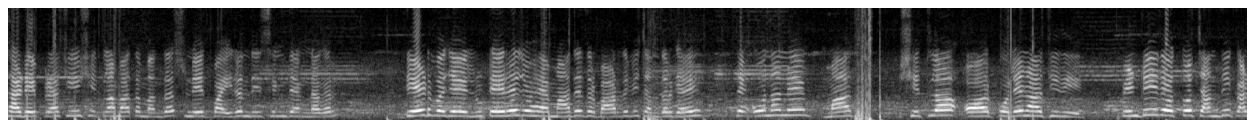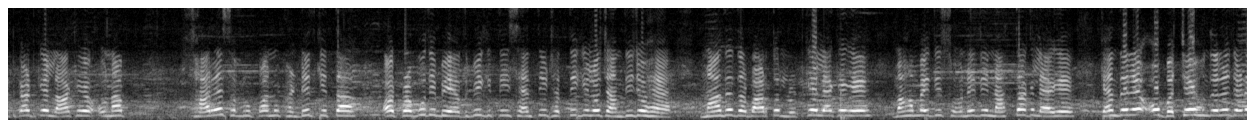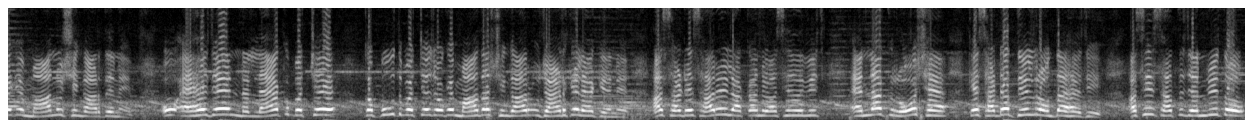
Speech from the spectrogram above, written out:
ਸਾਡੇ ਪ੍ਰਾਚੀਨ ਸ਼ੀਤਲਾ ਮਾਤਾ ਮੰਦਿਰ ਸੁਨੇਤ ਭਾਈ ਰਣਜੀਤ ਸਿੰਘ ਦੇ ਨਗਰ 1:30 ਵਜੇ ਲੁਟੇਰੇ ਜੋ ਹੈ ਮਾਂ ਦੇ ਦਰਬਾਰ ਦੇ ਵਿੱਚ ਅੰਦਰ ਗਏ ਤੇ ਉਹਨਾਂ ਨੇ ਮਾਂ ਸ਼ੀਤਲਾ ਔਰ ਭੋਲੇਨਾਥ ਜੀ ਦੀ ਪਿੰਡੀ ਦੇ ਉੱਤੋਂ ਚਾਂਦੀ ਕੱਟ-ਕੱਟ ਕੇ ਲਾ ਕੇ ਉਹਨਾਂ ਸਾਰੇ ਸਰੂਪਾਂ ਨੂੰ ਖੰਡਿਤ ਕੀਤਾ ਔਰ ਪ੍ਰਭੂ ਦੀ ਬੇਅਦਬੀ ਕੀਤੀ। 37 38 ਕਿਲੋ ਚਾਂਦੀ ਜੋ ਹੈ, ਮਾਂ ਦੇ ਦਰਬਾਰ ਤੋਂ ਲੁੱਟ ਕੇ ਲੈ ਕੇ ਗਏ। ਮਹਾਮਾਈ ਦੀ ਸੋਨੇ ਦੀ ਨੱਥ ਤੱਕ ਲੈ ਗਏ। ਕਹਿੰਦੇ ਨੇ, ਉਹ ਬੱਚੇ ਹੁੰਦੇ ਨੇ ਜਿਹੜੇ ਕਿ ਮਾਂ ਨੂੰ ਸ਼ਿੰਗਾਰਦੇ ਨੇ। ਉਹ ਇਹੋ ਜਿਹੇ ਨਲਾਇਕ ਬੱਚੇ, ਕਪੂਤ ਬੱਚੇ ਜੋ ਕਿ ਮਾਂ ਦਾ ਸ਼ਿੰਗਾਰ ਉਜਾੜ ਕੇ ਲੈ ਗਏ ਨੇ। ਆ ਸਾਡੇ ਸਾਰੇ ਇਲਾਕਾ ਨਿਵਾਸੀਆਂ ਦੇ ਵਿੱਚ ਇੰਨਾ ਕੁ ਰੋਸ਼ ਹੈ ਕਿ ਸਾਡਾ ਦਿਲ ਰੋਂਦਾ ਹੈ ਜੀ। ਅਸੀਂ 7 ਜਨਵਰੀ ਤੋਂ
